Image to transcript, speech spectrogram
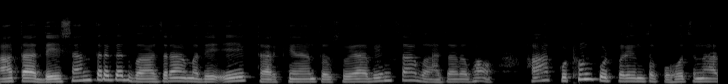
आता देशांतर्गत बाजारामध्ये एक तारखेनंतर सोयाबीनचा बाजारभाव हा कुठून कुठपर्यंत पोहोचणार?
